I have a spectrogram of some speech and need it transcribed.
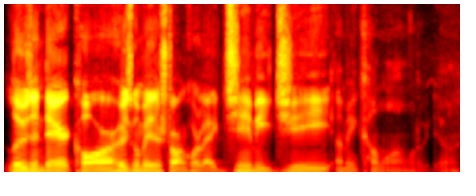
losing Derek Carr. Who's going to be their starting quarterback? Jimmy G. I mean, come on, what are we doing?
